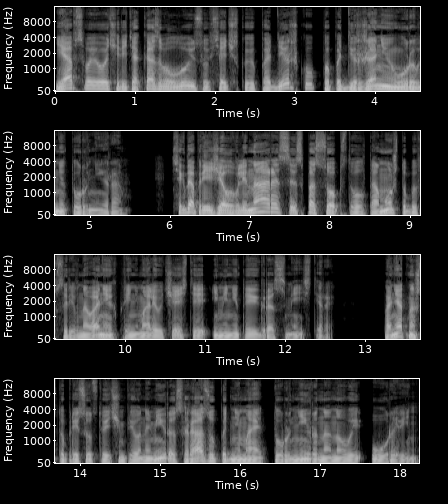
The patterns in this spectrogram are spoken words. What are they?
Я, в свою очередь, оказывал Луису всяческую поддержку по поддержанию уровня турнира. Всегда приезжал в Линарес и способствовал тому, чтобы в соревнованиях принимали участие именитые гроссмейстеры. Понятно, что присутствие чемпиона мира сразу поднимает турнир на новый уровень.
